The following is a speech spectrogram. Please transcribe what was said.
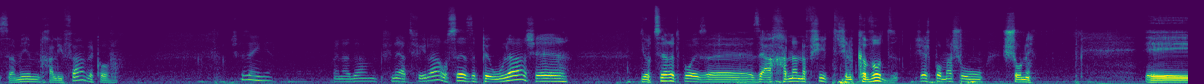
שמים חליפה וכובע. שזה עניין. בן אדם לפני התפילה עושה איזו פעולה שיוצרת פה איזה הכנה נפשית של כבוד, שיש פה משהו שונה. אה,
